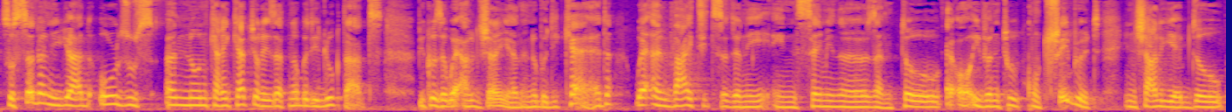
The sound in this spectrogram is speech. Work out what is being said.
So suddenly you had all those unknown caricaturists that nobody looked at because they were Algerian and nobody cared, were invited suddenly in seminars and talk, or even to contribute in Charlie Hebdo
